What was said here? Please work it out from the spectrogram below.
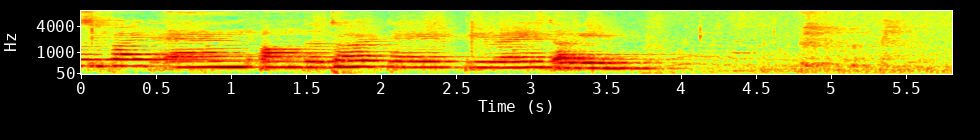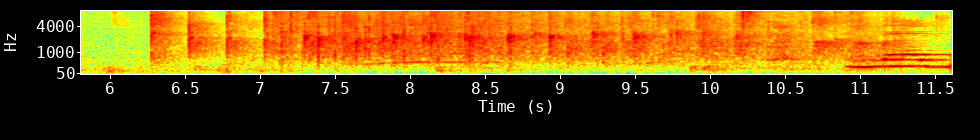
crucified and on the third day be raised again. Words.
